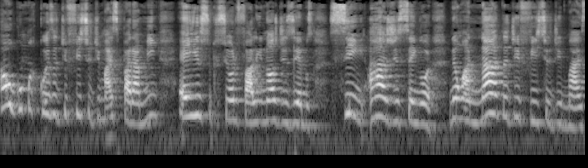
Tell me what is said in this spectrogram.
Alguma coisa difícil demais para mim? É isso que o Senhor fala e nós dizemos: sim, age, Senhor. Não há nada difícil demais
